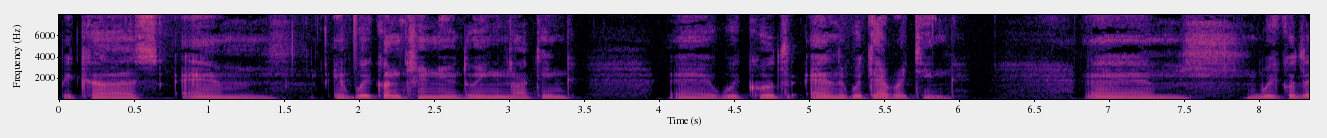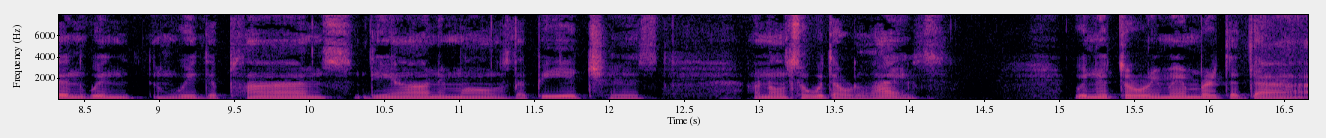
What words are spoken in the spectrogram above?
because um, if we continue doing nothing, uh, we could end with everything. Um, we could end with, with the plants, the animals, the beaches, and also with our lives. We need to remember that uh,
